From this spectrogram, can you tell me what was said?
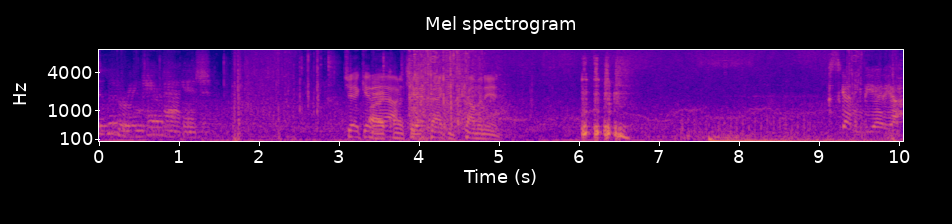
Delivering care package. Check it All right, out. Care package coming in. Scanning the area.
